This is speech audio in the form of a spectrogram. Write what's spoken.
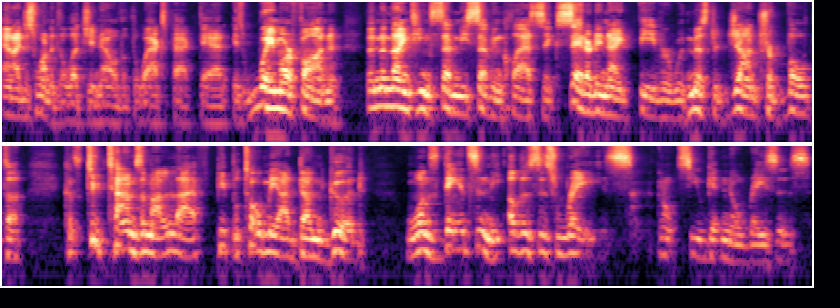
and I just wanted to let you know that the Wax Pack Dad is way more fun than the 1977 classic Saturday Night Fever with Mr. John Travolta. Because two times in my life, people told me I'd done good. One's dancing, the other's this raise. I don't see you getting no raises.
